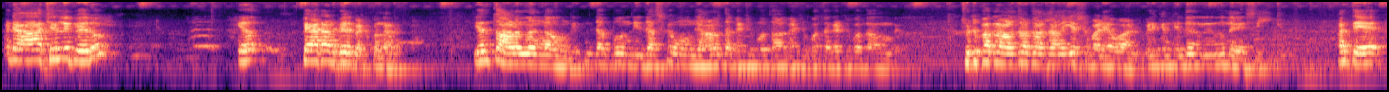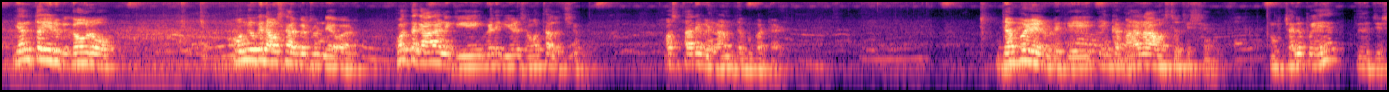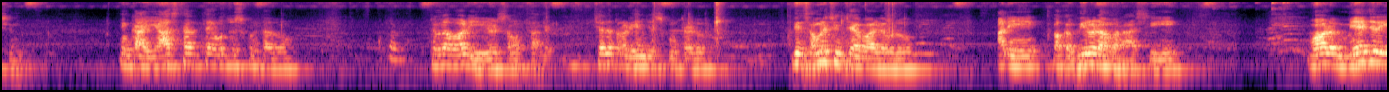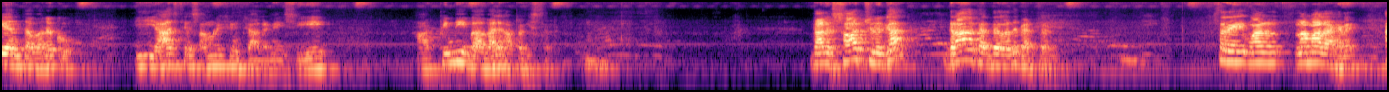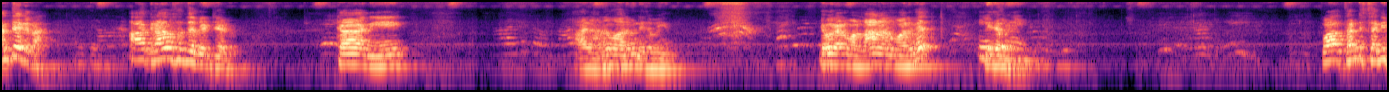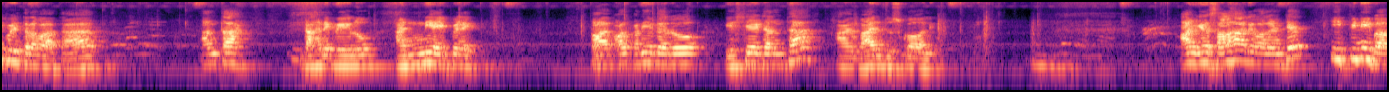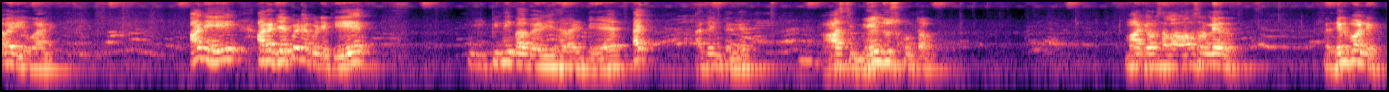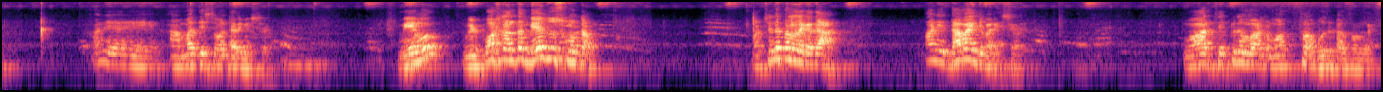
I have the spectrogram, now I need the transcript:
అంటే ఆ చెల్లి పేరు పేట అని పేరు పెట్టుకున్నారు ఎంతో ఆనందంగా ఉంది. డబ్బు ఉంది దశకం ఉంది ఆనందం గడిచిపోతా గడిచిపోతా గడిచిపోతా ఉంది. చుట్టుపక్కల వాళ్ళతో చాలా ఇష్టపడేవాళ్ళు వీళ్ళకి ఎంత ఇది ఉందనేసి అంతే ఎంతో ఇరుకు గౌరవం. వంగి నమస్కారం పెట్టుండేవాడు. కొంతకాలానికి వీళ్ళకి ఏడు సంవత్సరాలు వచ్చింది. వస్తానే వీళ్ళ నాన్న దెబ్బ పట్టాడు దెబ్బడేటప్పటికి ఇంకా మరణావస్థ వచ్చేసింది. ఇంక చనిపోయే ఇది వచ్చేసింది. ఇంకా ఈ ఆస్తి అంతా ఎవరు చూసుకుంటారు? పిల్లవాడు ఏడు సంవత్సరాలు. చిన్నపిల్లడు ఏం చేసుకుంటాడు? దీన్ని సంరక్షించేవాళ్ళు ఎవరు? అని ఒక వీరునామా రాసి వాడు మేజర్ అయ్యేంత వరకు ఈ ఆస్తిని సంరక్షించాలనేసి ఆ పిన్ని బాబాలకు అప్పగిస్తాడు. దానికి సాక్షులుగా గ్రామ పెద్దలందరూ పెడతాడు సరే వాళ్ళ నమ్మాలేకనే అంతే కదా? ఆ గ్రామ సభ పెట్టాడు. కానీ ఆయన అనుమానం నిజమైంది. ఎవరైనా వాళ్ళ నాన్న అనుమానమే నిజమైంది. వాళ్ళ తండ్రి చనిపోయిన తర్వాత అంతా దహన క్రియలు అన్నీ అయిపోయినాయి. వాళ్ళ వాళ్ళకి అదే పేరు ఎస్టేట్ అంతా ఆయన భార్య చూసుకోవాలి. ఆయనకి సలహాలు ఇవ్వాలంటే ఈ పిన్ని బాబాయ్ ఇవ్వాలి అని అక్కడ చెప్పేటప్పటికి ఈ పిన్ని బాబాయ్ ఏం చేశారంటే అయ్ ఆస్తి మేము చూసుకుంటాం. మాకెవరు సలహా అవసరం లేదు. తెలిపండి అని ఆ మధ్యస్థం అని తరిమేశాడు మేము వీడి పోషణ అంతా మేము చూసుకుంటాం. మా చిన్నపిల్లలు కదా అని దబాయించి పడేశాడు. వారు చెప్పిన మాటలు మొత్తం అబూత కల్పనలే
